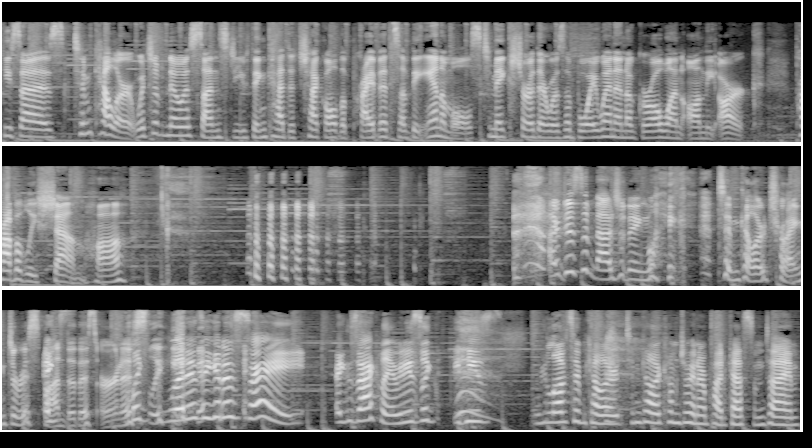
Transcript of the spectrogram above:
He says, Tim Keller, which of Noah's sons do you think had to check all the privates of the animals to make sure there was a boy one and a girl one on the ark? Probably Shem, huh? I'm just imagining like Tim Keller trying to respond to this earnestly. Like, what is he gonna say? Exactly. I mean, he's like he's we love Tim Keller. Tim Keller, come join our podcast sometime.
